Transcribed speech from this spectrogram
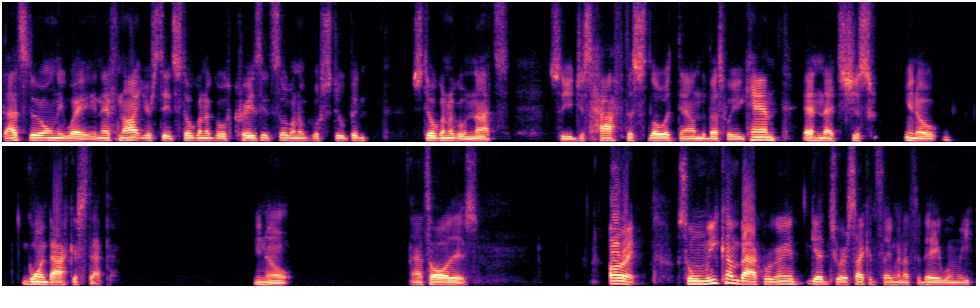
That's the only way. And if not, your state's still gonna go crazy. It's still gonna go stupid. Still gonna go nuts. So you just have to slow it down the best way you can, and that's just you know going back a step. You know, that's all it is. All right. So when we come back, we're going to get to our second segment of today when we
